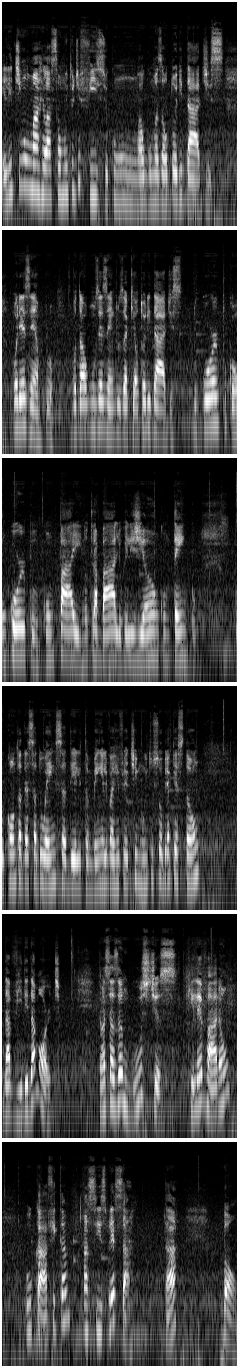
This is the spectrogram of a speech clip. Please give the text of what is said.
ele tinha uma relação muito difícil com algumas autoridades. Por exemplo, vou dar alguns exemplos aqui: autoridades do corpo com o corpo, com o pai, no trabalho, religião, com o tempo. Por conta dessa doença dele também, ele vai refletir muito sobre a questão da vida e da morte. Então, essas angústias que levaram o Kafka a se expressar, tá? Bom,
